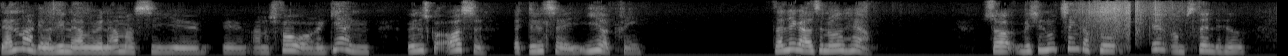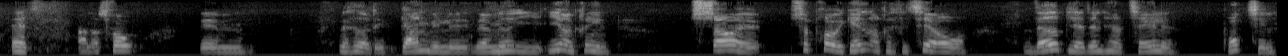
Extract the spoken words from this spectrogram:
Danmark, eller lige nærmere, vil nærmere sige øh, øh, Anders Fogh og regeringen, ønsker også at deltage i Irakkrigen. Der ligger altså noget her. Så hvis I nu tænker på den omstændighed, at Anders Fogh øh, hvad hedder det, gerne ville være med i Irakkrigen, så, øh, så prøv igen at reflektere over, hvad bliver den her tale brugt til?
